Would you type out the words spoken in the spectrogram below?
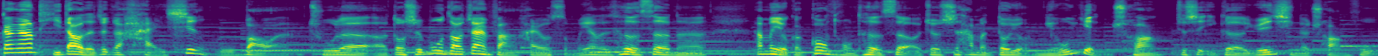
刚刚提到的这个海线五宝啊，除了呃都是木造站房，还有什么样的特色呢？他们有个共同特色，就是他们都有牛眼窗，就是一个圆形的窗户。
